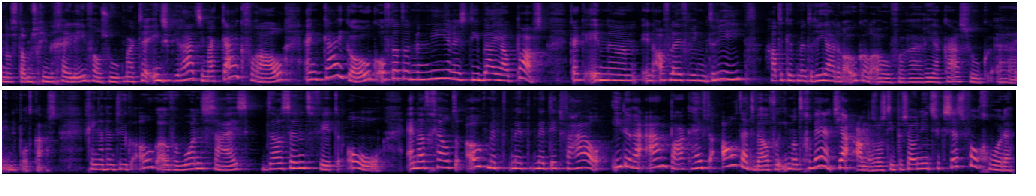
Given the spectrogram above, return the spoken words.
en dat is dan misschien de gele invalshoek, maar ter inspiratie. Maar kijk vooral en kijk ook of dat een manier is die bij jou past. Kijk, in, uh, in aflevering 3 had ik het met Ria er ook al over, uh, Ria Kaashoek uh, in de podcast. Ging het natuurlijk ook over one size doesn't fit all. En dat geldt ook met, met, met dit verhaal. Iedere aanpak heeft altijd wel voor iemand gewerkt. Ja, anders was die persoon niet succesvol geworden.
